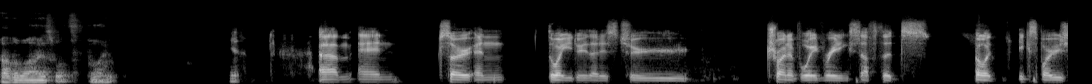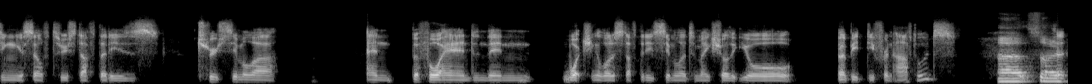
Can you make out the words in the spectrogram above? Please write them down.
Otherwise, what's the point? Um, and so, and the way you do that is to try and avoid reading stuff that's or exposing yourself to stuff that is too similar and beforehand, and then watching a lot of stuff that is similar to make sure that you're a bit different afterwards. Uh, so, that-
